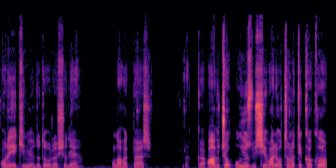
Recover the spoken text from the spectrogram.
Oraya ekilmiyordu doğru. Şöyle. Allahu Ekber. Bir dakika. Abi çok uyuz bir şey var ya otomatik kakao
